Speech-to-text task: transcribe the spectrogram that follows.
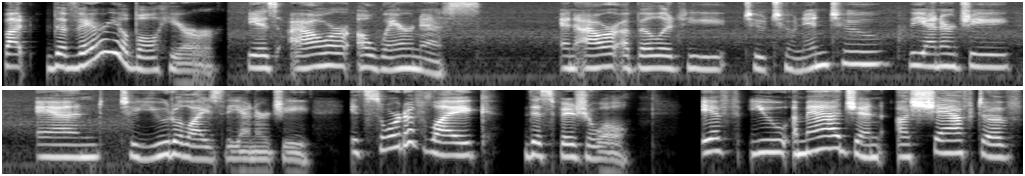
But the variable here is our awareness and our ability to tune into the energy and to utilize the energy. It's sort of like this visual. If you imagine a shaft of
